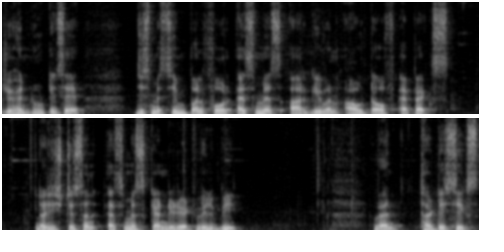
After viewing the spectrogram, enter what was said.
जो है नोटिस है जिसमें simple for S M S are given out of apex registration S M S candidate will be when 36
